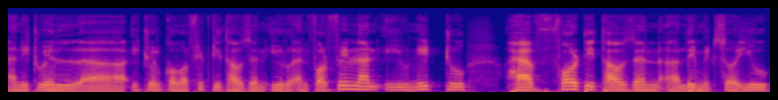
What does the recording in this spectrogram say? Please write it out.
and it will uh, it will cover 50,000 euro. And for Finland you need to have 40,000 uh, limit. So you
